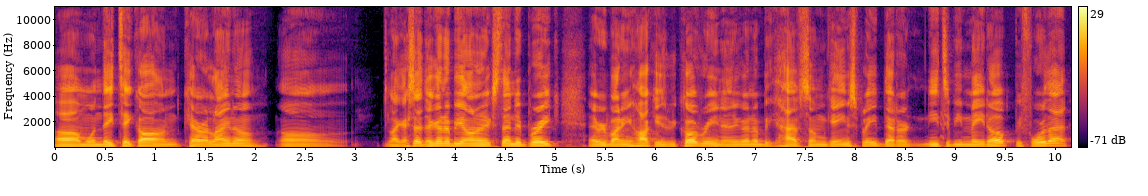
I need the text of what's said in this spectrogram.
um, when they take on Carolina. Um, like I said, they're going to be on an extended break. Everybody in hockey is recovering, and they're going to have some games played that are need to be made up before that.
